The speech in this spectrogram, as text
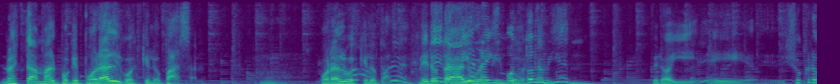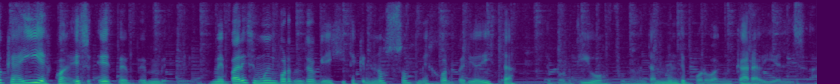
no está mal porque por algo es que lo pasan. Por algo es que lo pasan. Pero también hay un montón. Está bien. Pero ahí, eh, yo creo que ahí es, es- es- eh, eh, me parece muy importante lo que dijiste, que no sos mejor periodista deportivo, fundamentalmente por bancar a Bielsa.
